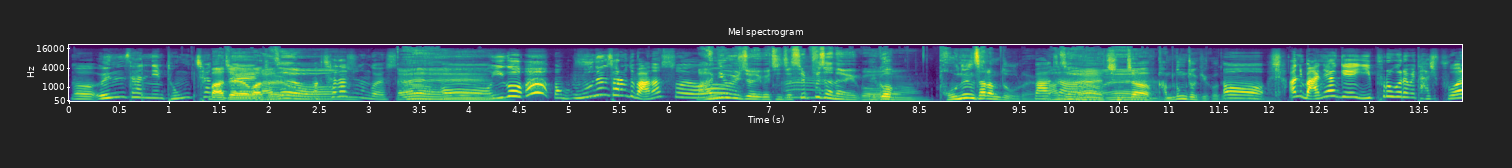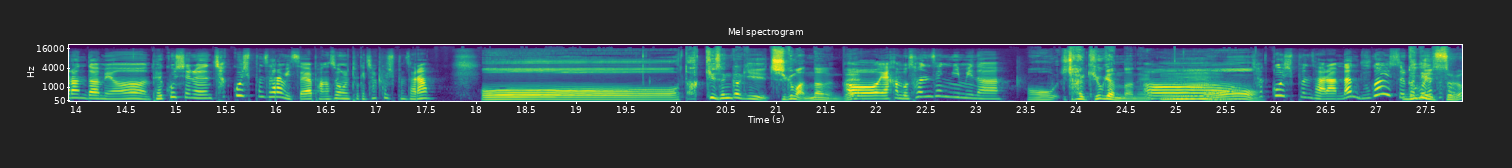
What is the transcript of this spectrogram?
뭐 은사님, 동창들 맞아요, 맞아요. 맞아요. 막 찾아주는 거였어요. 네. 어, 이거 헉, 막 우는 사람도 많았어요. 많이 울죠 이거 진짜 슬프잖아요 이거 이거 보는 사람도 울어요. 맞아. 맞아요. 네, 진짜 네. 감동적이거든요. 어, 아니 만약에 이 프로그램이 다시 부활한다면 백호 씨는 찾고 싶은 사람 있어요? 방송을 통해 찾고 싶은 사람? 어, 딱히 생각이 지금 안 나는데. 어, 어, 약간 뭐 선생님이나 잘 기억이 안 나네. 어, 음. 찾고 싶은 사람. 난 누가 있을까? 누구 있어요?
